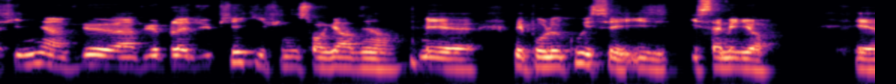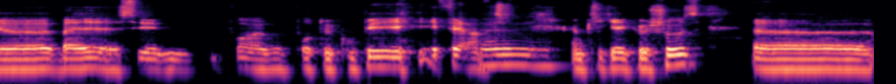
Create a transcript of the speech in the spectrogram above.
finit un vieux, un vieux plat du pied qui finit sur le gardien. Mais, mais pour le coup, il, il s'améliore. Et bah, c'est pour, pour, te couper et faire un, petit, un petit quelque chose. Euh,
